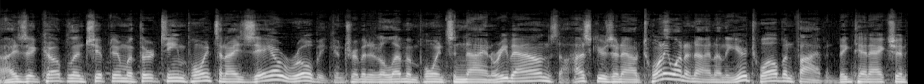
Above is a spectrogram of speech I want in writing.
Isaac Copeland chipped in with 13 points, and Isaiah Roby contributed 11 points and 9 rebounds. The Huskers are now 21 9 on the year, 12 and 5 in Big Ten action.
